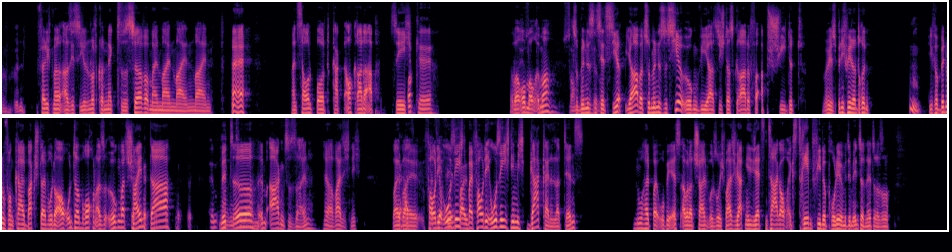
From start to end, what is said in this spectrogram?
völlig mal, also ich sehe not connect to the server, mein, mein, mein, mein, mein Soundboard kackt auch gerade ab, sehe ich. Okay. Warum auch immer. Zumindest jetzt hier, ja, aber zumindest hier irgendwie hat sich das gerade verabschiedet. Jetzt bin ich wieder drin. Hm. Die Verbindung von Karl Backstein wurde auch unterbrochen, also irgendwas scheint da Im mit Argen äh, im Argen zu sein. Ja, weiß ich nicht. Weil Ja, bei hat's- hat's VDO sehe ich, bei VDO sehe ich nämlich gar keine Latenz. Nur halt bei OBS, aber das scheint wohl so. Ich weiß, wir hatten hier die letzten Tage auch extrem viele Probleme mit dem Internet oder so.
